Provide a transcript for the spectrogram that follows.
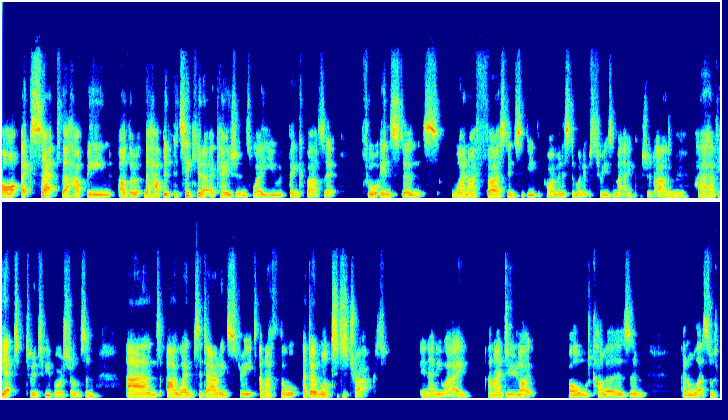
are, except there have been other there have been particular occasions where you would think about it for instance when i first interviewed the prime minister when it was theresa may i should add mm. i have yet to interview boris johnson and i went to downing street and i thought i don't want to detract in any way and i do like bold colors and and all that sort of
